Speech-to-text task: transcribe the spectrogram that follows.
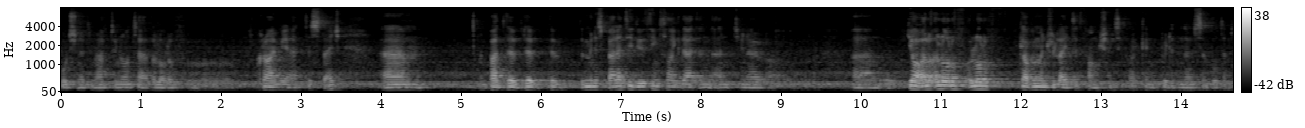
fortunate enough to not have a lot of uh, crime here at this stage. Um, but the, the, the, the municipality do things like that, and, and you know, uh, um, yeah, a, a lot of a lot of government-related functions, if I can put it in those simple terms.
